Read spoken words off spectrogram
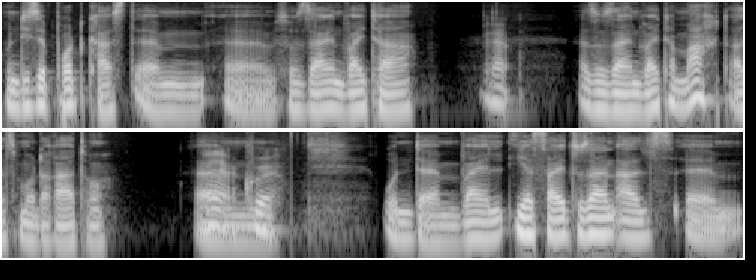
und diese Podcast ähm, äh, sozusagen weiter, ja. also sein weitermacht als Moderator. Ähm, ja, cool. Und ähm, weil ihr seid sozusagen als ähm,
